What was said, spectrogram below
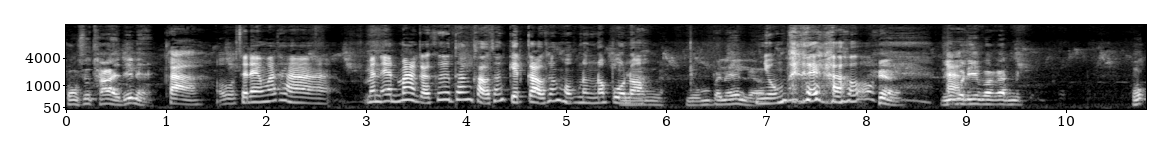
คงสุดท้ายดิเนี่ยค่ะ โอ้แสดงว่าถ้ามันแอดมากก็คือทั้งเขาทั้งเกตเก่าทั้งหกหนึ่งเนาะปูเนาะแม่หยุมไปเลยเหรอหยุมไปเลยเขาดีกว่าดีกว่ากันหก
